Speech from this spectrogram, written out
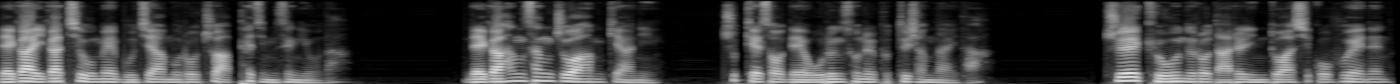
내가 이같이 움에 무지함으로 주 앞에 짐승이오나. 내가 항상 주와 함께하니 주께서 내 오른손을 붙드셨나이다. 주의 교훈으로 나를 인도하시고 후에는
